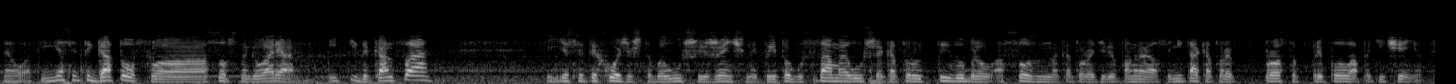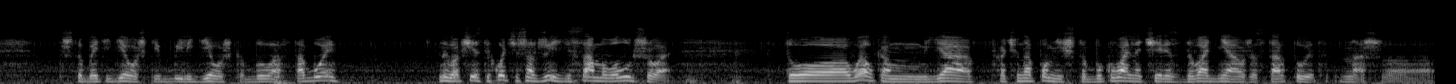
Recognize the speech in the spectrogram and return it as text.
Вот. И если ты готов, э, собственно говоря, идти до конца, если ты хочешь, чтобы лучшие женщины, по итогу самая лучшая, которую ты выбрал осознанно, которая тебе понравилась, а не та, которая просто приплыла по течению, чтобы эти девушки или девушка была с тобой, Ну и вообще, если хочешь от жизни самого лучшего, то welcome. Я хочу напомнить, что буквально через два дня уже стартует наш э,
